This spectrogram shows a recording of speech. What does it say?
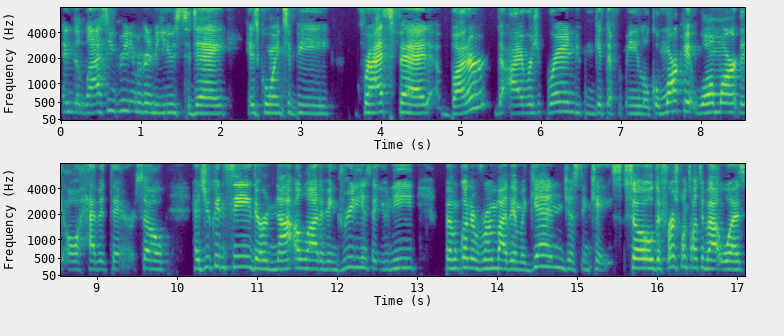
and the last ingredient we're going to be used today is going to be grass fed butter, the Irish brand. You can get that from any local market, Walmart, they all have it there. So, as you can see, there are not a lot of ingredients that you need, but I'm going to run by them again just in case. So, the first one talked about was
